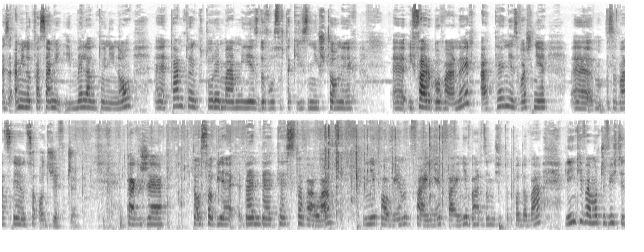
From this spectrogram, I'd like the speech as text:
z aminokwasami i melantoniną. E, Tamten, który mam jest do włosów takich zniszczonych e, i farbowanych, a ten jest właśnie e, wzmacniająco odżywczy. Także to sobie będę testowała. Nie powiem, fajnie, fajnie, bardzo mi się to podoba. Linki Wam oczywiście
